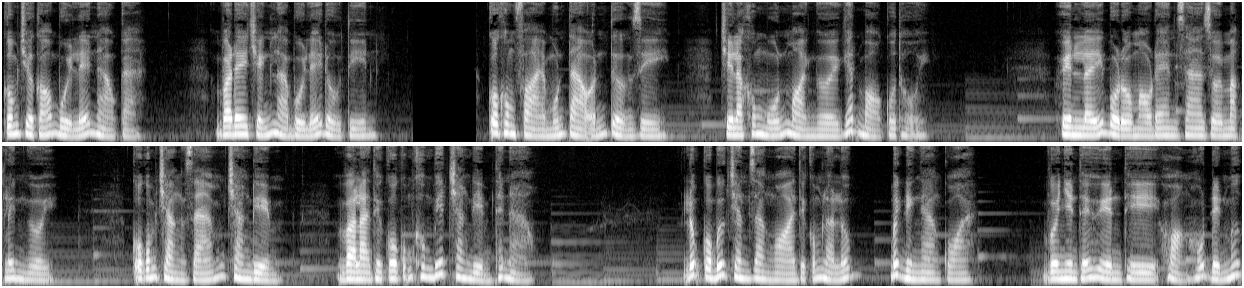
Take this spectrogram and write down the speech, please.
Cũng chưa có buổi lễ nào cả. Và đây chính là buổi lễ đầu tiên. Cô không phải muốn tạo ấn tượng gì. Chỉ là không muốn mọi người ghét bỏ cô thôi Huyền lấy bộ đồ màu đen ra rồi mặc lên người Cô cũng chẳng dám trang điểm Và lại thì cô cũng không biết trang điểm thế nào Lúc cô bước chân ra ngoài thì cũng là lúc Bích đi ngang qua Vừa nhìn thấy Huyền thì hoảng hốt đến mức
